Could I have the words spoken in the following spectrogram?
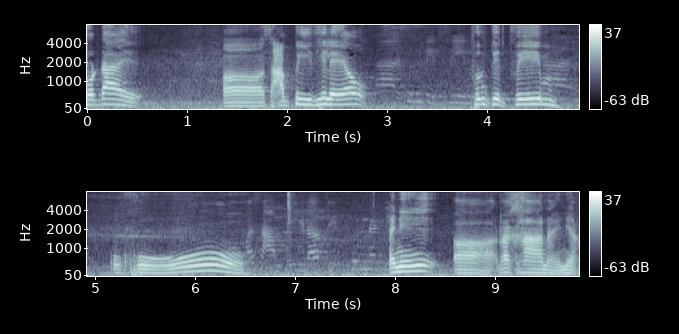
รถได้เอ่อสามปีที่แล้วได้เพิ่งติดฟิล์มเพิ่งติดฟิล์ม โอ้โห มาสามปีแล้วติดเพิ่งได้ติดอันนี้เอ่อราคาไหนเนี่ย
